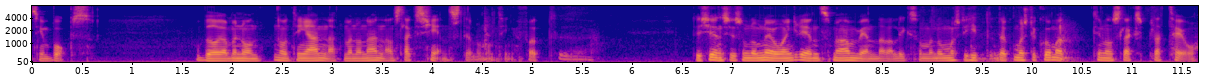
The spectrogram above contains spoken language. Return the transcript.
sin box? Och börja med någon, någonting annat med någon annan slags tjänst eller någonting. För att eh, det känns ju som de når en gräns med användare liksom. Men de måste hitta, de måste komma till någon slags platå.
